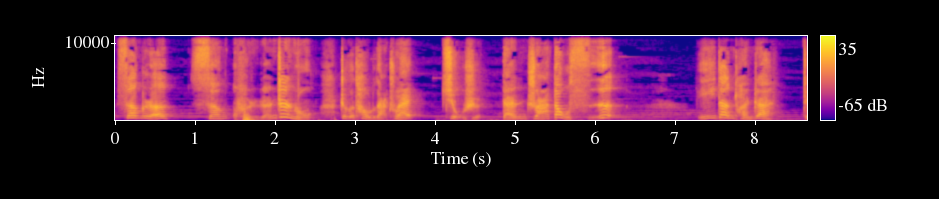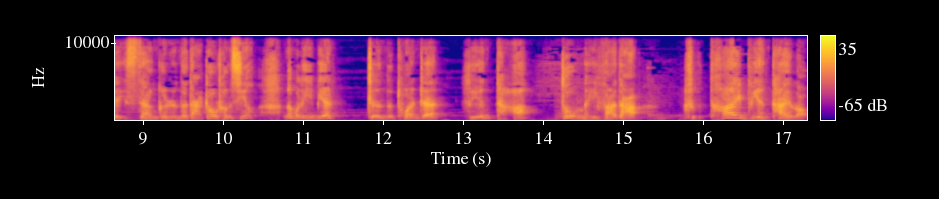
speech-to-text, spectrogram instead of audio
三个人三捆人阵容，这个套路打出来就是。单抓到死，一旦团战这三个人的大招成型，那么另一边真的团战连打都没法打，这太变态了。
